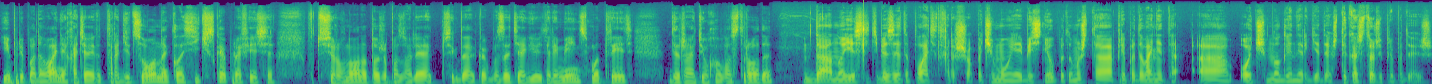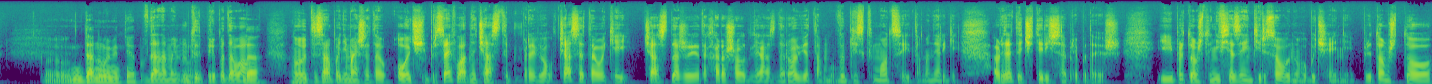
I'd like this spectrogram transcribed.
И преподавание, хотя это традиционная, классическая профессия, все равно она тоже позволяет всегда как бы затягивать ремень, смотреть, держать ухо востро, да? Да, но если тебе за это платят хорошо. Почему? Я объясню. Потому что преподавание — это э, очень много энергии даешь. Ты, кажется, тоже преподаешь? В данный момент нет. В данный момент. Ну, ты преподавал. Да. Ну, ты сам понимаешь, это очень... Представь, ладно, час ты провел. Час — это окей. Час даже это хорошо для здоровья, там, выплеск эмоций, там, энергии. А представь, ты 4 часа преподаешь. И при том, что не все заинтересованы в обучении. При том, что...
